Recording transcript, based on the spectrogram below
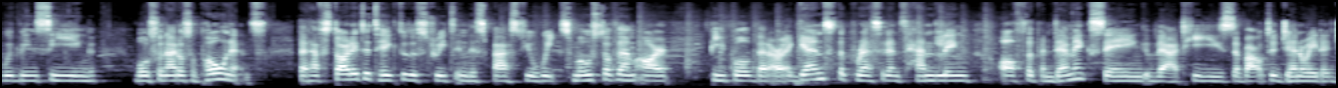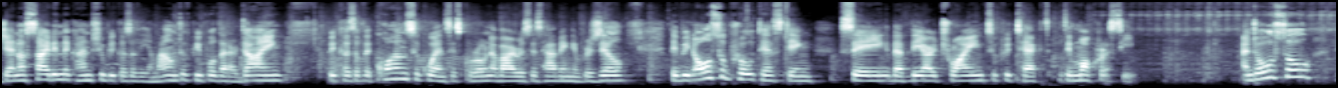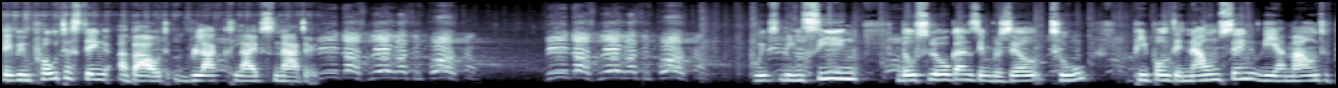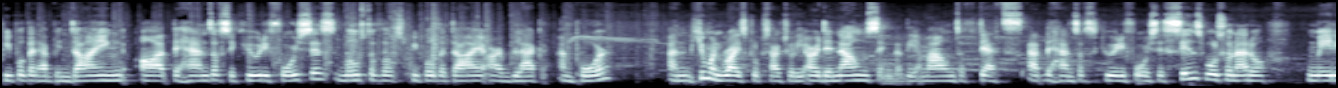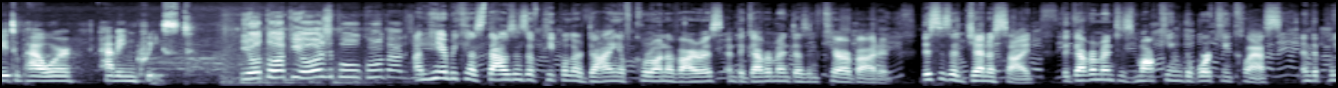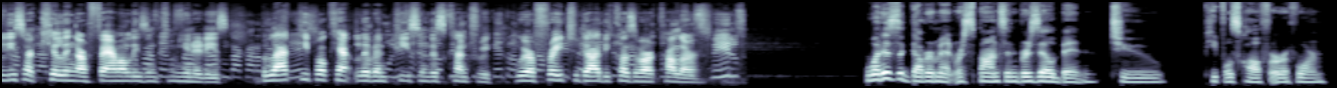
We've been seeing Bolsonaro's opponents that have started to take to the streets in this past few weeks. Most of them are people that are against the president's handling of the pandemic, saying that he's about to generate a genocide in the country because of the amount of people that are dying, because of the consequences coronavirus is having in Brazil. They've been also protesting, saying that they are trying to protect democracy. And also, they've been protesting about Black Lives Matter. We've been seeing those slogans in Brazil too. People denouncing the amount of people that have been dying at the hands of security forces. Most of those people that die are black and poor. And human rights groups actually are denouncing that the amount of deaths at the hands of security forces since Bolsonaro made it to power have increased. I'm here because thousands of people are dying of coronavirus and the government doesn't care about it. This is a genocide. The government is mocking the working class, and the police are killing our families and communities. Black people can't live in peace in this country. We're afraid to die because of our color. What has the government response in Brazil been to people's call for reform?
